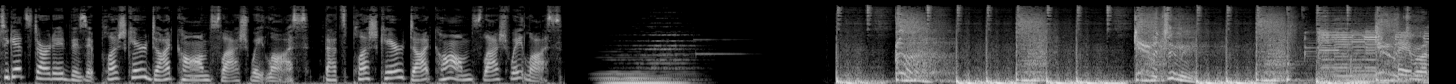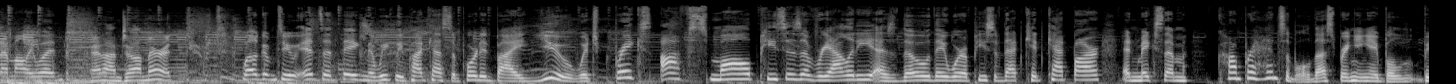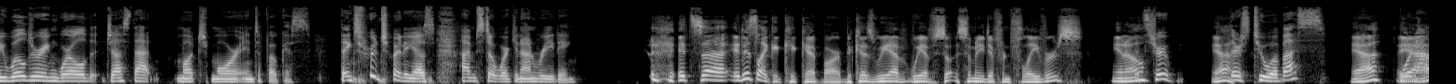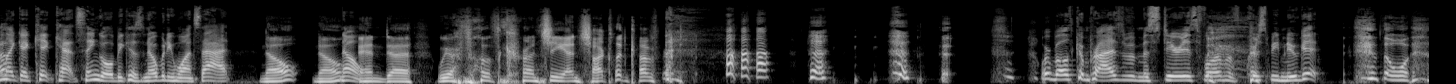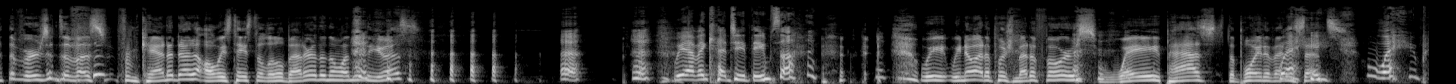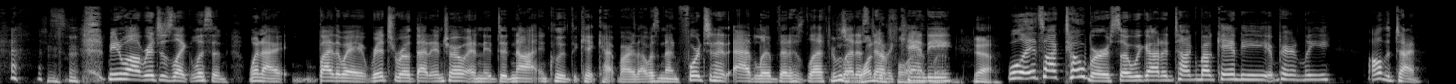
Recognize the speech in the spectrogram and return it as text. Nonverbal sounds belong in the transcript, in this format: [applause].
To get started, visit plushcare.com slash weight loss. That's plushcare.com slash weight loss. Give it to me. Hey everyone, I'm Molly Wood. And I'm Tom Merritt. Welcome to It's a Thing, the weekly podcast supported by you, which breaks off small pieces of reality as though they were a piece of that Kit Kat bar and makes them comprehensible, thus bringing a be- bewildering world just that much more into focus. Thanks for [laughs] joining us. I'm still working on reading. It's uh it is like a Kit Kat bar because we have we have so, so many different flavors, you know? It's true. Yeah. There's two of us. yeah. We're yeah. not like a Kit Kat single because nobody wants that. No, no. No. And uh we are [laughs] both crunchy and chocolate covered. [laughs] We're both comprised of a mysterious form of crispy nougat. [laughs] the the versions of us [laughs] from Canada always taste a little better than the ones in the US. [laughs] We have a catchy theme song. we we know how to push metaphors way past the point of any way, sense. way past. Meanwhile, Rich is like, listen, when I, by the way, Rich wrote that intro and it did not include the Kit Kat bar. That was an unfortunate ad lib that has left, It was a led us down a candy. Yeah. Well, it's October, so we got to talk about candy apparently all the time.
